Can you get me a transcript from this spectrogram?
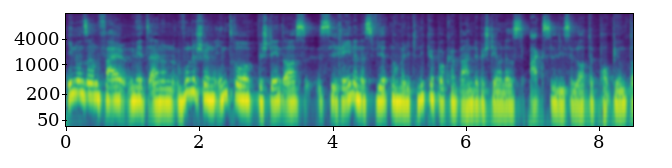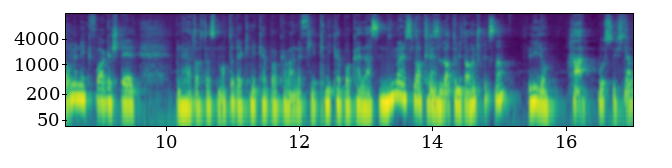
in unserem Fall mit einem wunderschönen Intro, bestehend aus Sirenen. Es wird nochmal die Knickerbocker Bande bestehend aus Axel, Lieselotte, Poppy und Dominik vorgestellt. Man hört auch das Motto der Knickerbocker Bande. Vier Knickerbocker lassen niemals locker. Lieselotte nicht auch ein Spitzname? Lilo. Ha, wusste ich so. Ja.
